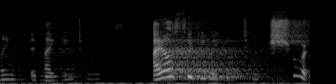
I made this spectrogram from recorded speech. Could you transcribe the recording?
linked in my YouTube. I also do a YouTube short,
